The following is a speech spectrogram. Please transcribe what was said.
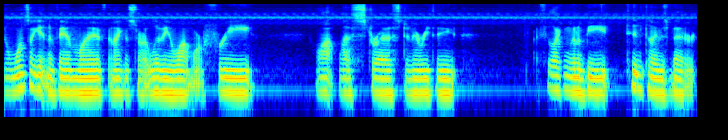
know, once I get into van life and I can start living a lot more free, a lot less stressed, and everything, I feel like I'm gonna be ten times better.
